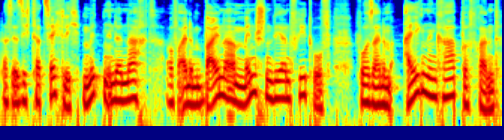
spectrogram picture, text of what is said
dass er sich tatsächlich mitten in der Nacht auf einem beinahe menschenleeren Friedhof vor seinem eigenen Grab befand,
